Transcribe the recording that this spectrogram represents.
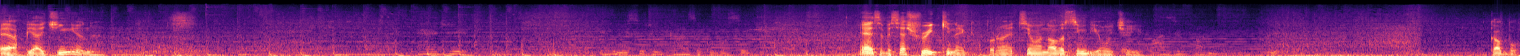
É, a piadinha, né? É, essa vai ser a Shriek, né? Que promete ser uma nova simbionte aí. Acabou.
